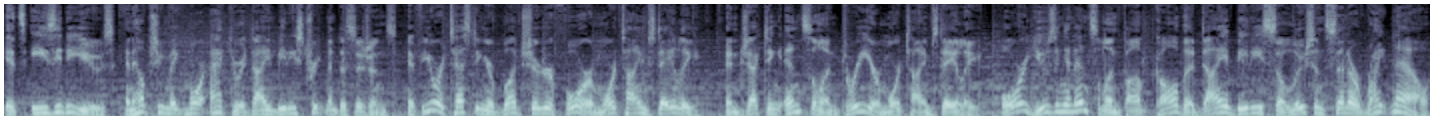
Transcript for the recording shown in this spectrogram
It's easy to use and helps you make more accurate diabetes treatment decisions. If you are testing your blood sugar four or more times daily, injecting insulin three or more times daily, or using an insulin pump, call the Diabetes Solution Center right now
